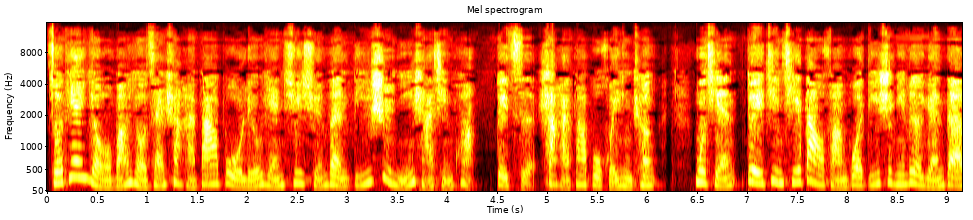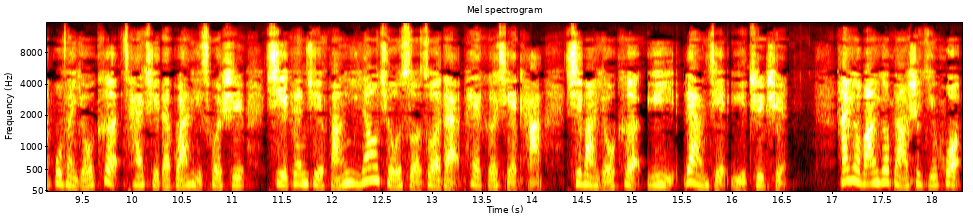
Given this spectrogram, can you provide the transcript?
昨天有网友在上海发布留言区询问迪士尼啥情况，对此上海发布回应称，目前对近期到访过迪士尼乐园的部分游客采取的管理措施系根据防疫要求所做的配合协查，希望游客予以谅解与支持。还有网友表示疑惑，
